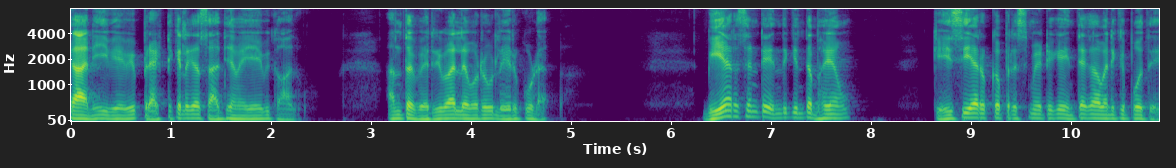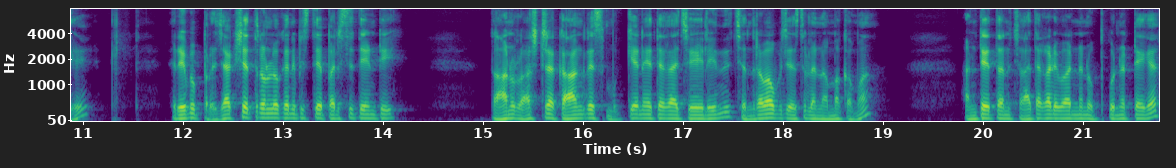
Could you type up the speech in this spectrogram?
కానీ ఇవేవి ప్రాక్టికల్గా సాధ్యమయ్యేవి కాదు. అంత వెర్రి వాళ్ళెవరూ లేరు కూడా. బీఆర్ఎస్ అంటే ఎందుకు ఇంత భయం? కేసీఆర్ ఒక్క ప్రెస్ మీట్గా ఇంతగా వణికిపోతే రేపు ప్రజాక్షేత్రంలో కనిపిస్తే పరిస్థితి ఏంటి? తాను రాష్ట్ర కాంగ్రెస్ ముఖ్య నేతగా చేయలేని చంద్రబాబు చేస్తున్న నమ్మకమా? అంటే తను చాతగాడివాడిని ఒప్పుకున్నట్టేగా?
